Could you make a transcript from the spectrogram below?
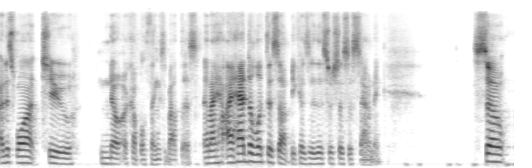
I just want to note a couple things about this. And I, I had to look this up because this was just astounding. So,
